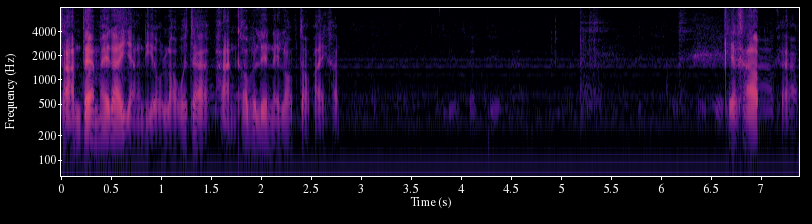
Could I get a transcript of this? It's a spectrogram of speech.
สามแต้มให้ได้อย่างเดียว เราก็จะผ่านเข้าไปเล่นในรอบต่อไปครับโอเคครับครับ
